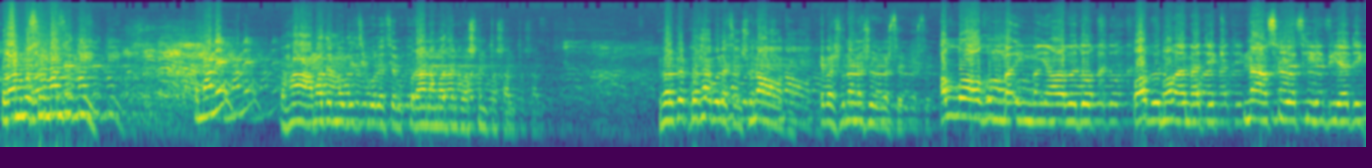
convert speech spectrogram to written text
কোরআন মুসলমানদের কি? মানে? হ্যাঁ আমাদের নবীজি বলেছেন, কোরআন আমাদের বসন্ত বসন্তকাল এবার কথা বলেছেন? শোনাও আমাকে। এবার শোনানো শুরু করছে। আল্লাহুম্মা ইন্নী আবদুক ওয়া ইবনু আমাতিক নাসিয়াতি বিয়াদিক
